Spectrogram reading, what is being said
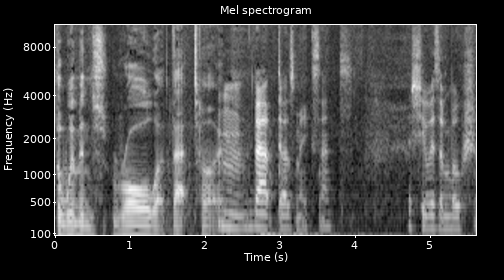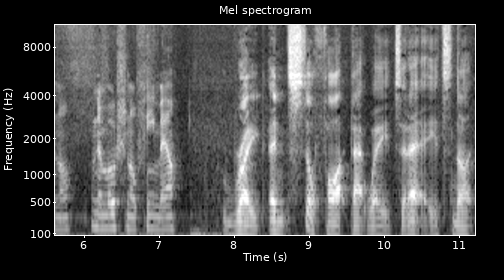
the women's role at that time. Mm, that does make sense. She was emotional, an emotional female. Right, and still thought that way today. It's not,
